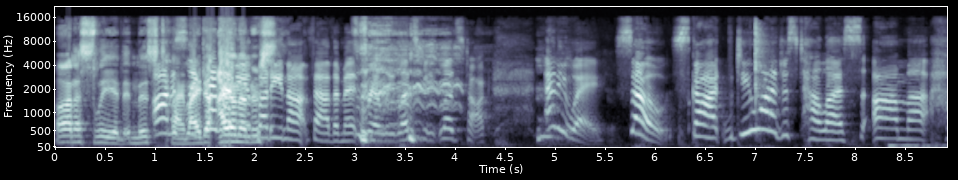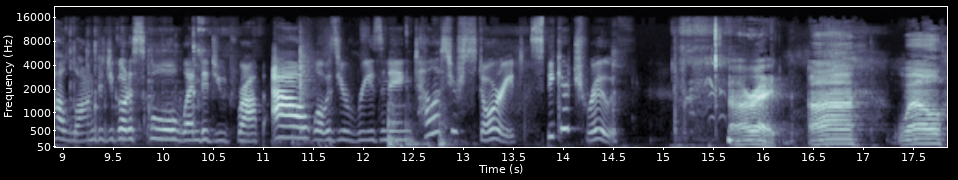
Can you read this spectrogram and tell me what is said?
Honestly, in this Honestly, time, I, can d- I don't anybody understand. not fathom it? Really, let's be, let's talk. Anyway, so Scott, do you want to just tell us um uh, how long did you go to school? When did you drop out? What was your reasoning? Tell us your story. Speak your truth. All right. Uh, well,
